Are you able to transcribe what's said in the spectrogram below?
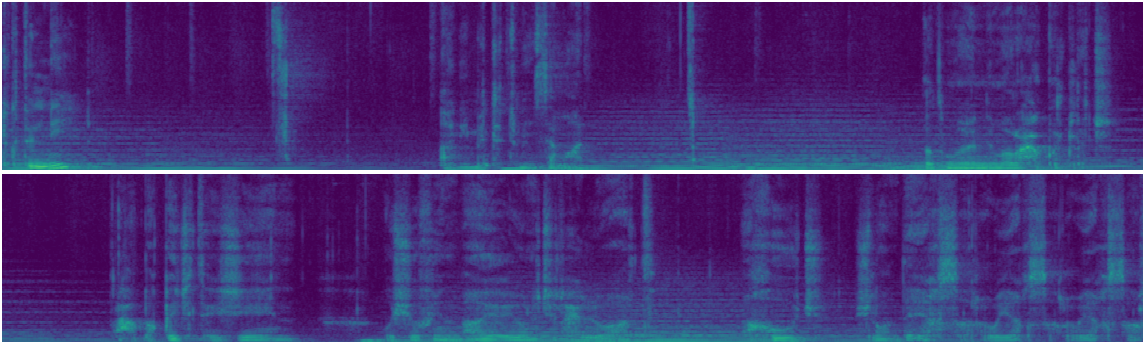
تقتلني؟ أنا متت من زمان اطمئني ما راح أقتلك راح أبقيك تعيشين وتشوفين بهاي عيونك الحلوات أخوك شلون دا يخسر ويخسر ويخسر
